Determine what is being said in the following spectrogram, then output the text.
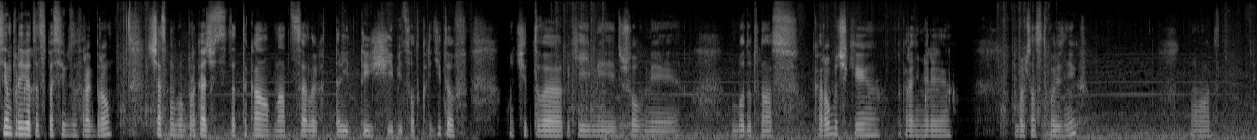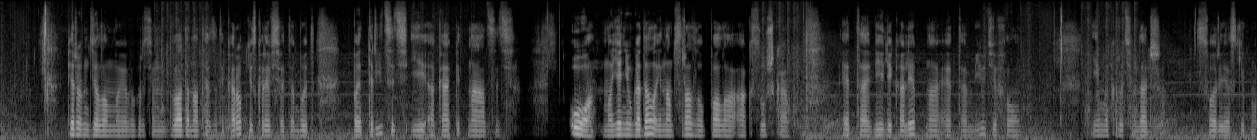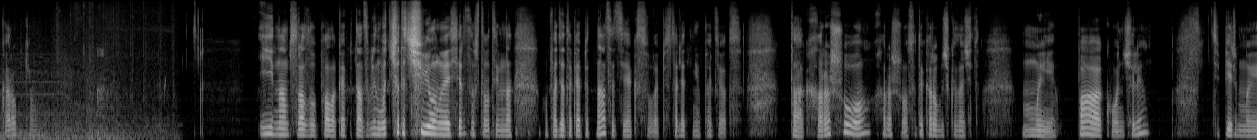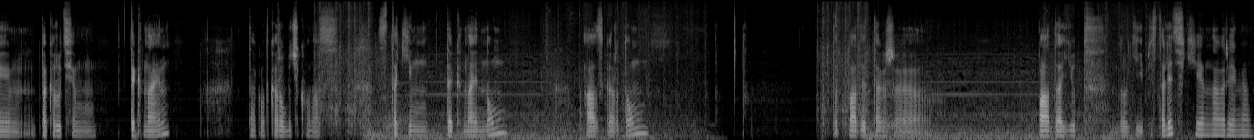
Всем привет, это спасибо за фраг, бро. Сейчас мы будем прокачивать этот аккаунт на целых 3500 кредитов, учитывая, какими дешевыми будут у нас коробочки, по крайней мере, большинство из них. Вот. Первым делом мы выкрутим два доната из этой коробки, скорее всего это будет P30 и АК-15. О, но я не угадал, и нам сразу упала Аксушка. Это великолепно, это beautiful. И мы крутим дальше. Sorry, я скипнул коробки. И нам сразу упала АК-15. Блин, вот что-то чуяло мое сердце, что вот именно упадет АК-15, и Аксу, а пистолет не упадет. Так, хорошо, хорошо. С этой коробочкой, значит, мы покончили. Теперь мы покрутим Tech 9. Так, вот коробочка у нас с таким Tech 9 Асгардом. Тут падает также... Падают другие пистолетики на время.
